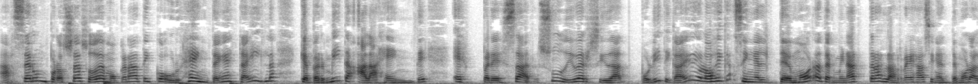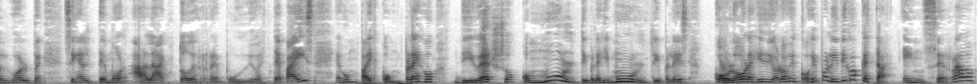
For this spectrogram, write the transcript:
hacer un proceso democrático urgente en esta isla que permita a la gente expresar su diversidad política e ideológica sin el temor a terminar tras las rejas, sin el temor al golpe, sin el temor al acto de repudio. Este país es un país complejo, diverso, con múltiples y múltiples colores ideológicos y políticos que está encerrado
